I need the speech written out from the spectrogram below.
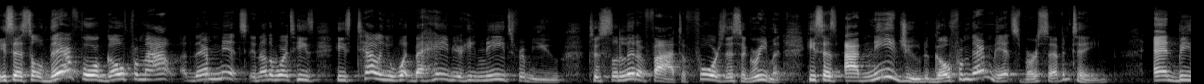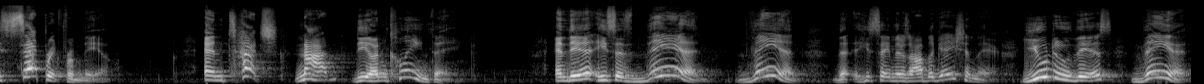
He says, So therefore, go from out their midst. In other words, he's, he's telling you what behavior he needs from you to solidify, to forge this agreement. He says, I need you to go from their midst, verse 17, and be separate from them, and touch not the unclean thing. And then he says, Then, then, he's saying there's obligation there. You do this, then.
